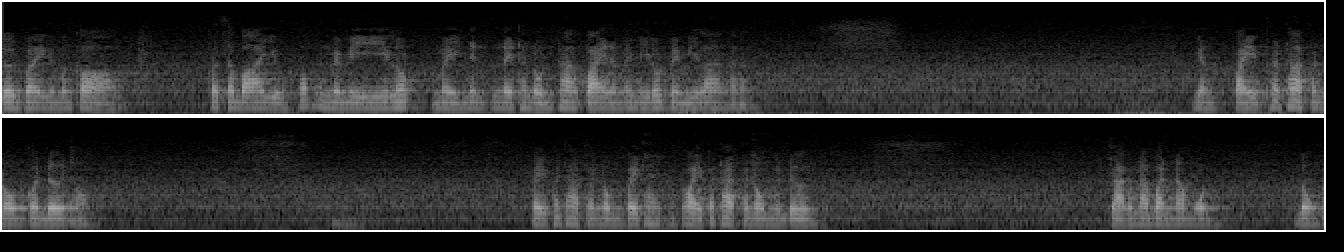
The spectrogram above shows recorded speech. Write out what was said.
เดินไปมันก็ก็สบายอยู่ เพราะมันไม่มีรถไม่ในในถนนทางไปนะไม่มีรถไม่มีล่างอะไรอย่างไปพระธาตุพนมก็เดินเอาไปพระธาตุพนมไปท่าไหวพระธาตุพนมมาเดิน จากนาบันนามนลงไป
